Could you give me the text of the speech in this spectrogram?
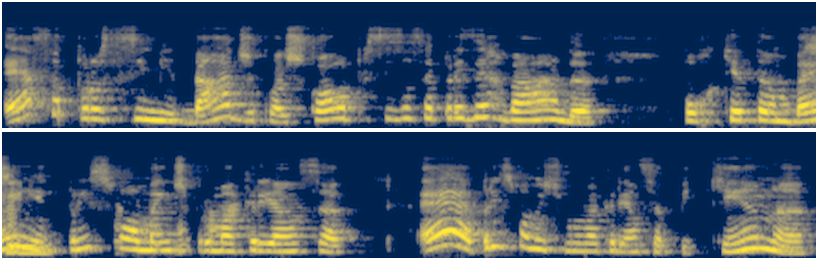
essa proximidade com a escola precisa ser preservada, porque também, Sim. principalmente para uma criança, é, principalmente para uma criança pequena,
